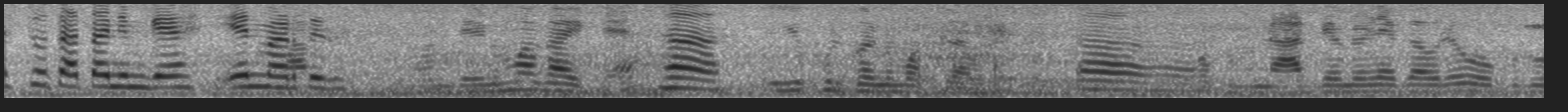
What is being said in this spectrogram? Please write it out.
ಎಷ್ಟು ತಾತ ನಿಮ್ಗೆ? ಏನ್ ಮಾಡ್ತಿದ್ರು ಒಂದು ಹೆಣ್ಮಗ ಐತೆ. ಹಾ. ಇಬ್ಬರು ಗಂಡು ಮಕ್ಕಳು ಅವ್ರೆ. ಹಾ ಒಬ್ರು ನಾಲ್ಕನೇಗ ಅವ್ರೆ ಒಬ್ರು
